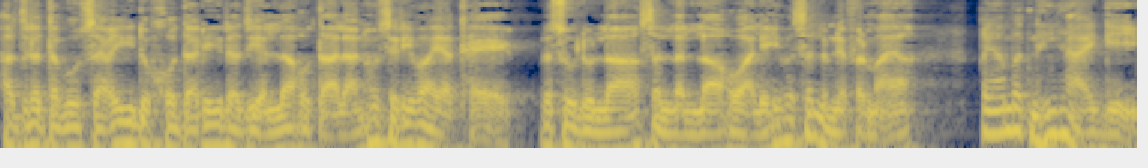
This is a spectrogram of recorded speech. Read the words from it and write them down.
حضرت ابو سعید خدری رضی اللہ تعالیٰ عنہ سے روایت ہے۔ رسول اللہ صلی اللہ علیہ وسلم نے فرمایا، قیامت نہیں آئے گی،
